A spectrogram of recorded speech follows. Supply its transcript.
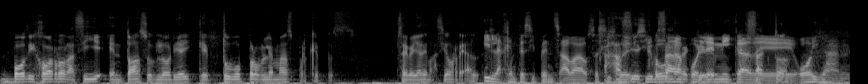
body horror así en toda su gloria y que tuvo problemas porque pues se veía demasiado real. Y la gente sí pensaba, o sea, sí, Ajá, fue- sí, sí o hubo sea, una de que- polémica de, oigan,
